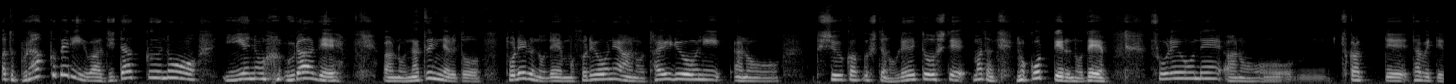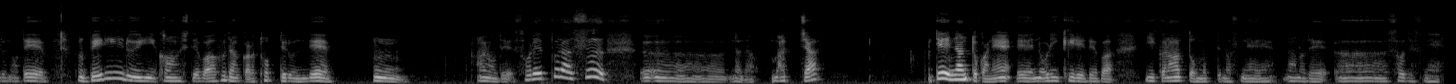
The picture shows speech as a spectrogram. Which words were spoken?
あとブラックベリーは自宅の家の裏で、あの、夏になると取れるので、もうそれをね、あの、大量に、あの、収穫しての冷凍して、まだね、残っているので、それをね、あの、使って食べているので、そのベリー類に関しては普段から取ってるんで、うん。なので、それプラス、うん、なんだ、抹茶？で、なんとかね、えー、乗り切れればいいかなと思ってますね。なので、うん、そうですね。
